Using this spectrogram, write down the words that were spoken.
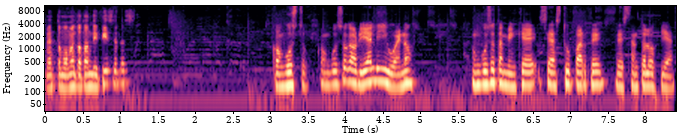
en estos momentos tan difíciles. Con gusto, con gusto Gabriel y bueno, un gusto también que seas tú parte de esta antología.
